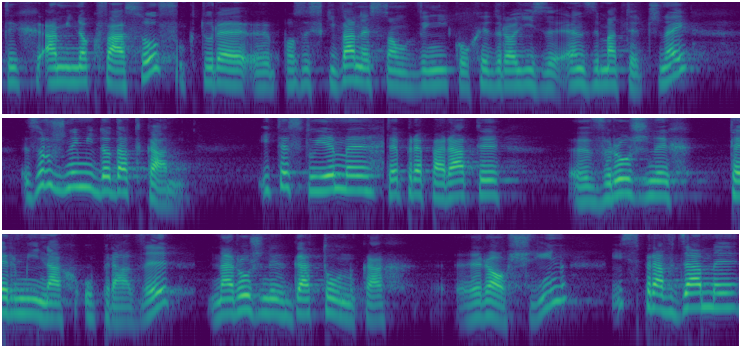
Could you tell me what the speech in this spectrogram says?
tych aminokwasów, które pozyskiwane są w wyniku hydrolizy enzymatycznej z różnymi dodatkami. I testujemy te preparaty w różnych terminach uprawy, na różnych gatunkach roślin i sprawdzamy,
